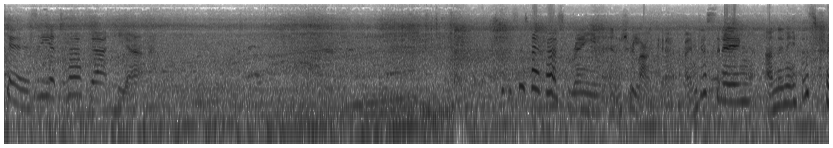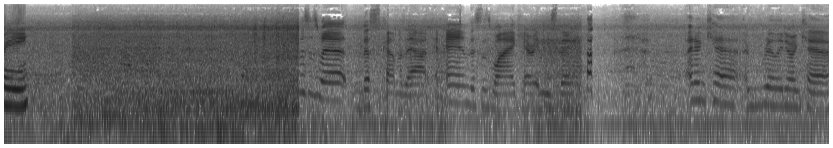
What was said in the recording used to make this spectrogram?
Okay, see it turfed out here. This is my first rain in Sri Lanka. I'm just sitting underneath this tree. This is where this comes out and this is why I carry these things. I don't care, I really don't care.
